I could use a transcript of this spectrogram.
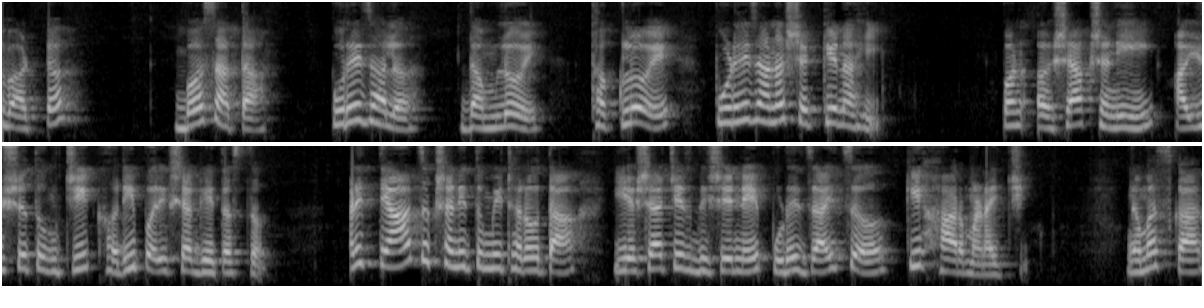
वाटतं? बस आता. पुरे झालं. दमलोय थकलोय पुढे जाणं शक्य नाही. पण अशा क्षणी आयुष्य तुमची खरी परीक्षा घेत असतं. आणि त्याच क्षणी तुम्ही ठरवता यशाच्या दिशेने पुढे जायचं की हार मानायची. नमस्कार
